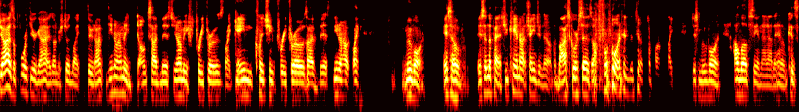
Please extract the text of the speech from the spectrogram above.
Ja as a fourth year guy has understood. Like, dude, I, do you know how many dunks I've missed? You know how many free throws, like game clinching free throws I've missed? You know how like move on. It's yeah. over. It's in the past. You cannot change it now. The box score says off for one in the dunk department. Like, just move on. I love seeing that out of him because,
